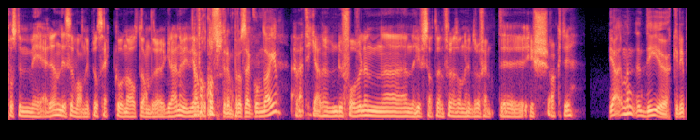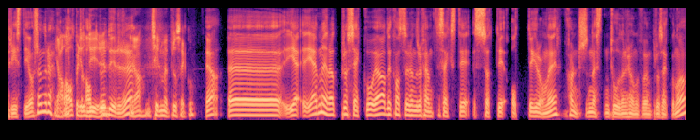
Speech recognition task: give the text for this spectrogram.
koster mer enn disse vanlige Proseccoene og alt det andre greiene. Vi, vi har Hva koster en Prosecco om dagen? Jeg vet ikke, du får vel en, en hyfsat en for en sånn 150-ish-aktig. Ja, men de øker i pris, de òg, skjønner du. Ja, alt blir jo alt blir dyrere. Ja, til og med Prosecco. Ja, øh, jeg, jeg mener at Prosecco ja, det koster 150, 60, 70, 80 kroner. Kanskje nesten 200 kroner for en Prosecco nå.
